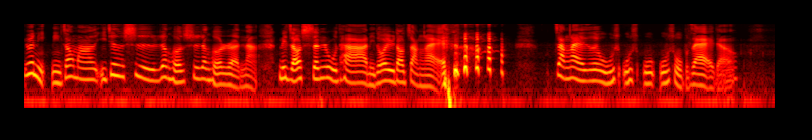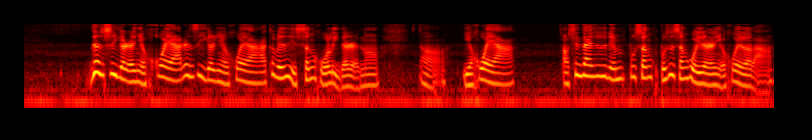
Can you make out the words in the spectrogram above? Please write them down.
因为你你知道吗？一件事、任何事、任何人呐，你只要深入它，你都会遇到障碍。障碍是无无无无所不在，这样。认识一个人也会啊，认识一个人也会啊，特别是你生活里的人呢。呃，也会啊，哦，现在就是连不生不是生活里的人也会了啦。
